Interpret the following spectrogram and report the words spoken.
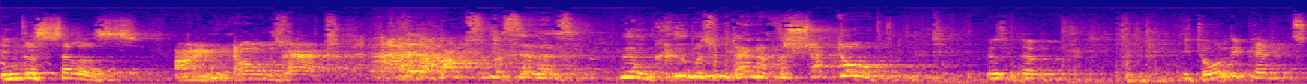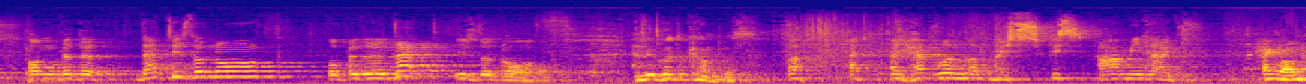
In the cellars. I know that. Whereabouts in the cellars? Will Cuba's plan of the chateau? Yes, um, it all depends on whether that is the north or whether that is the north. Have you got a compass? Ah, I, I have one on my Swiss Army knife. Hang on.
